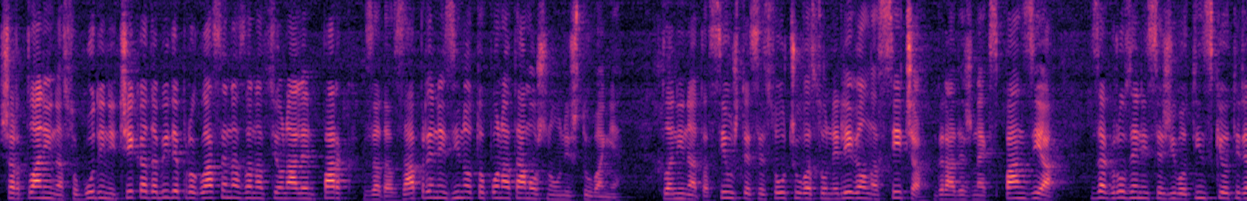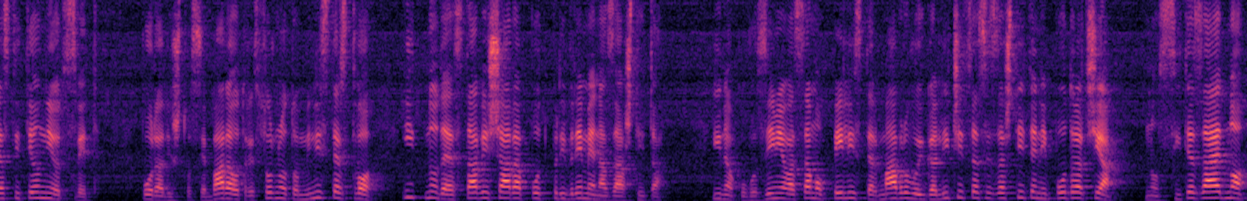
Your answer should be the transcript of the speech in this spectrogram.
Шарпланина со години чека да биде прогласена за национален парк, за да запре незиното понатамошно уништување. Планината се уште се соочува со нелегална сеча, градежна експанзија, загрозени се животинскиот и растителниот свет – поради што се бара од ресорното министерство итно да ја стави шара под привремена заштита. Инаку во земјава само Пелистер, Маврово и Галичица се заштитени подрачја, но сите заедно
